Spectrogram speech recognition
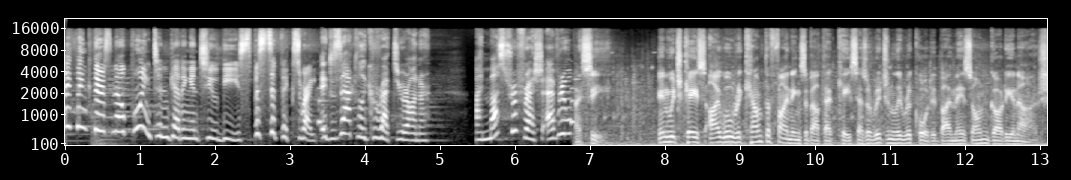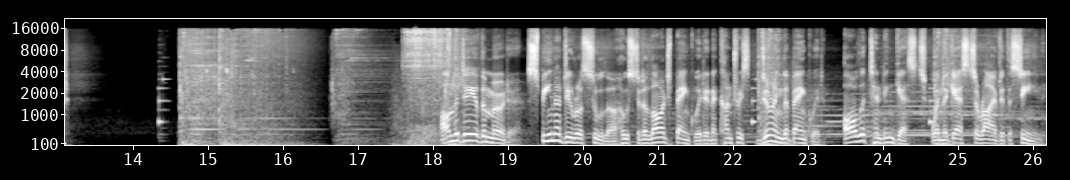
I think there's no point in getting into the specifics right. Exactly correct, Your Honor. I must refresh everyone. I see. In which case, I will recount the findings about that case as originally recorded by Maison Gardiennage. On the day of the murder, Spina di Rosula hosted a large banquet in a country. During the banquet, all attending guests, when the guests arrived at the scene,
